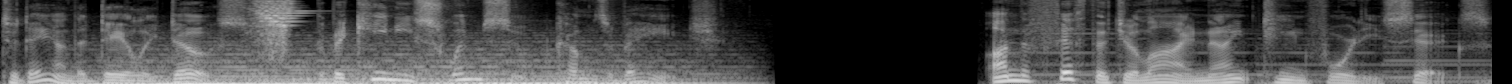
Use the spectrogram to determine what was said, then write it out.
Today on the Daily Dose, the bikini swimsuit comes of age. On the 5th of July 1946,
